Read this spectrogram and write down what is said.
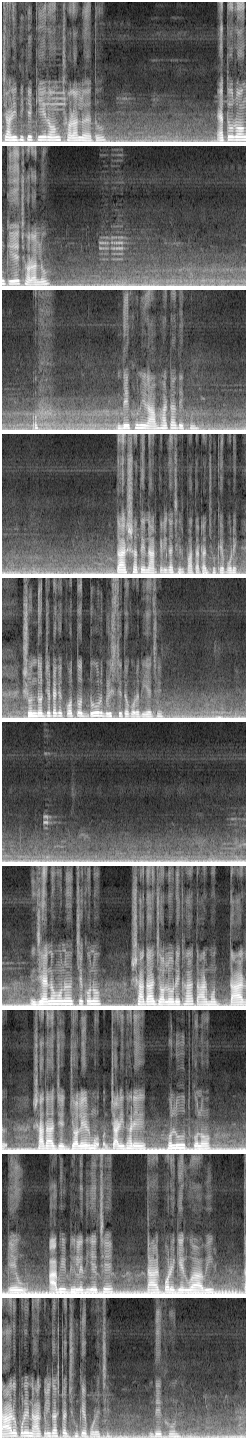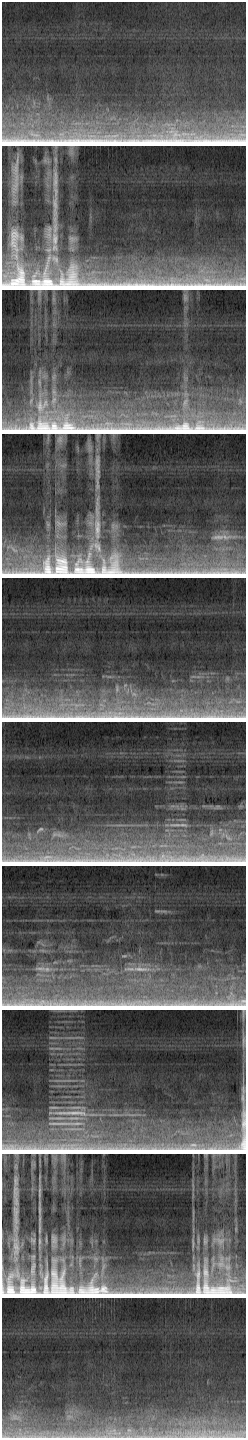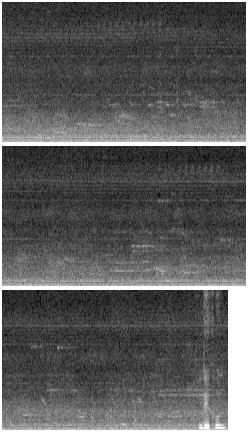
চারিদিকে কে রং ছড়ালো এত? এত রং কে ছড়ালো? দেখুন এর আভাটা, দেখুন। তার সাথে নারকেল গাছের পাতাটা ঝুঁকে পড়ে। সৌন্দর্যটাকে কত দূর বিস্তৃত করে দিয়েছে। যেন মনে হচ্ছে কোনো সাদা জলরেখা, তার মধ্যে তার সাদা জলের চারিধারে হলুদ কোনো কেউ আবির ঢেলে দিয়েছে, তারপরে গেরুয়া আবির, তার উপরে নারকেল গাছটা ঝুঁকে পড়েছে। দেখুন। কি অপূর্ব এই শোভা। এখানে দেখুন। দেখুন। কত অপূর্বই শোভা। এখন সন্ধে ছটা বাজে, কেউ বলবে? ছটা বেজে গেছে। দেখুন,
